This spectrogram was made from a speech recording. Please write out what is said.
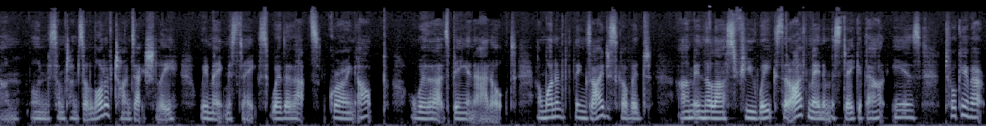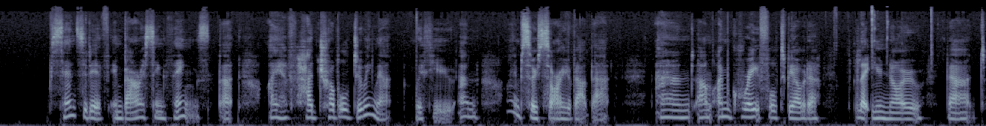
um, and sometimes a lot of times actually, we make mistakes, whether that's growing up or whether that's being an adult. And one of the things I discovered um, in the last few weeks that I've made a mistake about is talking about sensitive, embarrassing things that I have had trouble doing that with you. And I'm so sorry about that. And um, I'm grateful to be able to let you know that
